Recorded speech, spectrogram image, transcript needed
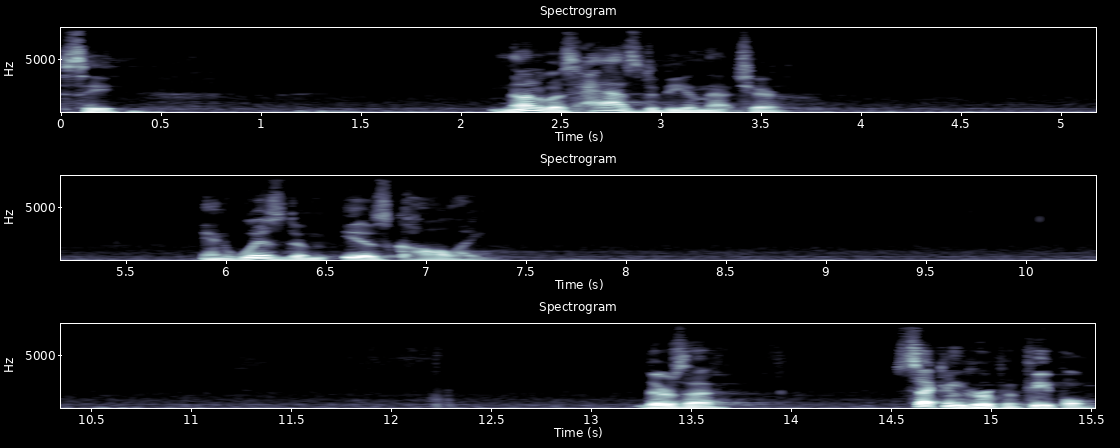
See, none of us has to be in that chair. And wisdom is calling. There's a second group of people.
